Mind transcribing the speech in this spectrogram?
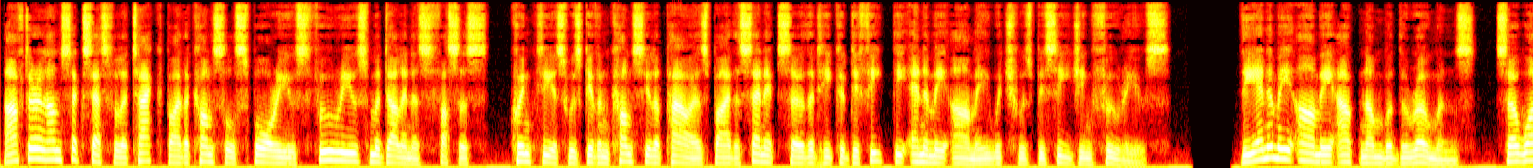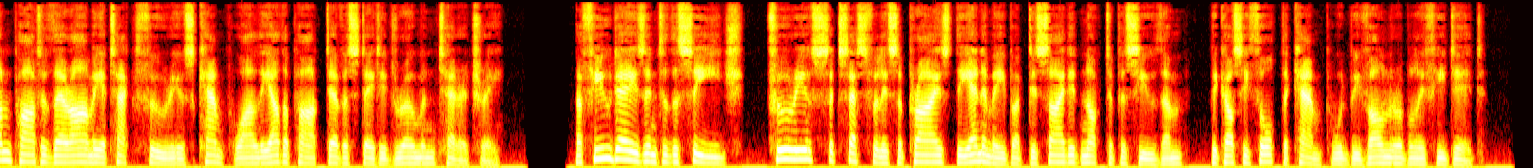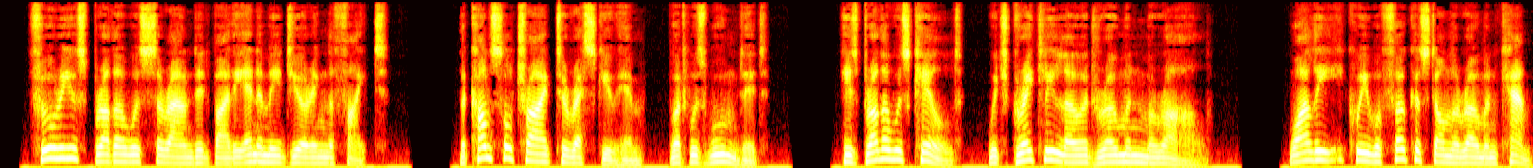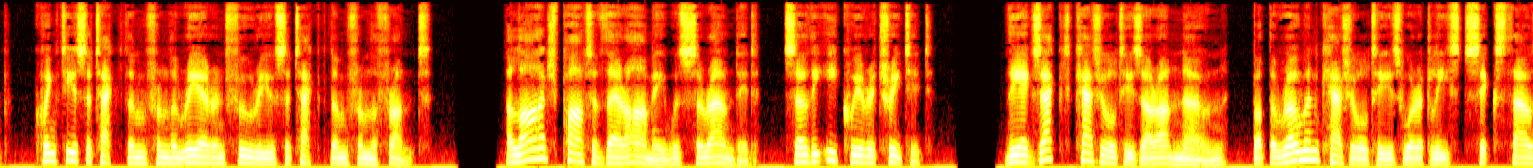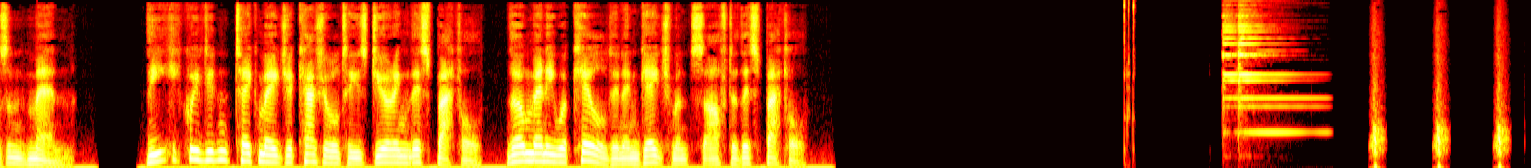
After an unsuccessful attack by the consul Spurius Furius Medullinus Fusus, Quinctius was given consular powers by the Senate so that he could defeat the enemy army which was besieging Furius. The enemy army outnumbered the Romans, so one part of their army attacked Furius' camp while the other part devastated Roman territory. A few days into the siege, Furius successfully surprised the enemy but decided not to pursue them, because he thought the camp would be vulnerable if he did. Furius' brother was surrounded by the enemy during the fight. The consul tried to rescue him, but was wounded. His brother was killed, which greatly lowered Roman morale. While the Aequi were focused on the Roman camp, Quinctius attacked them from the rear and Furius attacked them from the front. A large part of their army was surrounded, so the Aequi retreated. The exact casualties are unknown, but the Roman casualties were at least 6,000 men. The Aequi didn't take major casualties during this battle, though many were killed in engagements after this battle.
